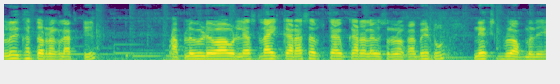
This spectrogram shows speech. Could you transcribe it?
लय खतरनाक लागते. आपला व्हिडिओ आवडल्यास लाईक करा सबस्क्राईब करायला विसरू नका. भेटू नेक्स्ट ब्लॉगमध्ये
